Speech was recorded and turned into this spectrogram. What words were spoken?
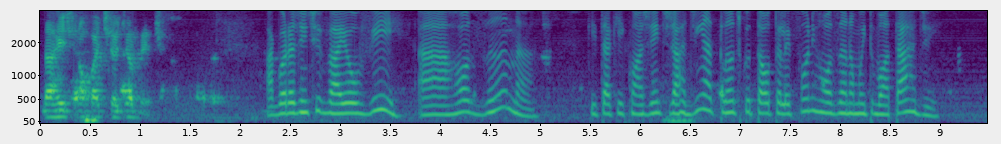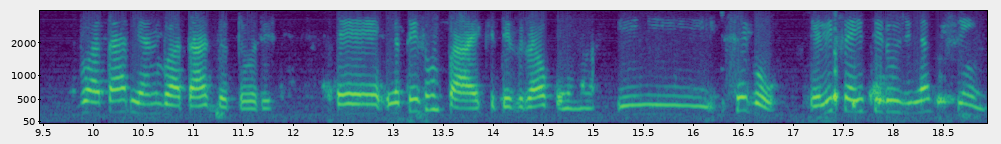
da retinopatia diabética. Agora a gente vai ouvir a Rosana, que está aqui com a gente. Jardim Atlântico está o telefone. Rosana, muito boa tarde. Boa tarde, Anne. Boa tarde, doutores. É, eu tive um pai que teve glaucoma e chegou ele fez cirurgia sim,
